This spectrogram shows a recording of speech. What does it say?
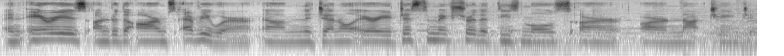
and areas under the arms everywhere, um, in the general area, just to make sure that these moles are, are not changing.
